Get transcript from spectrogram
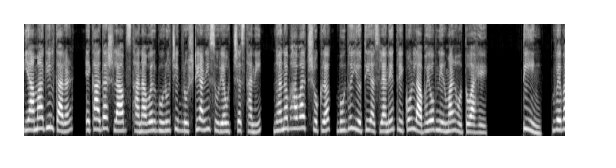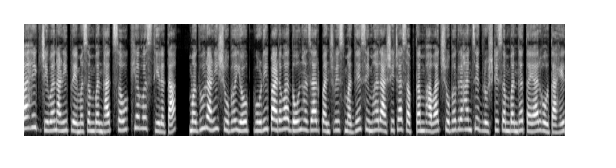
यामागील कारण एकादश लाभ स्थानावर गुरुची दृष्टी आणि सूर्य उच्चस्थानी धनभावात शुक्र बुध युती असल्याने त्रिकोण लाभयोग निर्माण होतो आहे. तीन. वैवाहिक जीवन आणि प्रेमसंबंधात सौख्य व स्थिरता मधुर आणि शुभ योग गुढीपाडवा दोन हजार पंचवीसमध्ये सिंह राशीच्या सप्तम भावात शुभग्रहांचे दृष्टीसंबंध तयार होत आहेत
